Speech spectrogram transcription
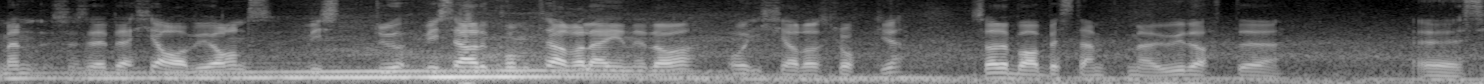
Men så å det er ikke avgjørende. Hvis, du, hvis jeg hadde kommet her alene i dag og ikke hadde hatt klokke, så hadde jeg bare bestemt meg ut at eh,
